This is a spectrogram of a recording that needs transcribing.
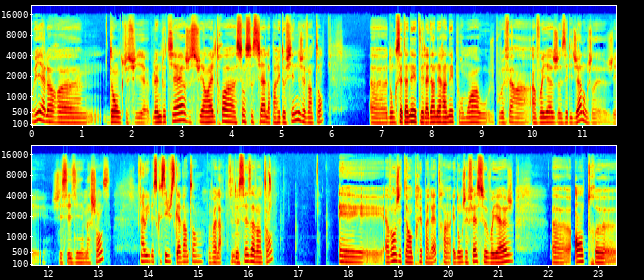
Oui, alors, euh, donc, je suis euh, Blaine Lautière, je suis en L3 Sciences sociales à Paris-Dauphine, j'ai 20 ans. Euh, donc, cette année était la dernière année pour moi où je pouvais faire un, un voyage Zelidja, donc j'ai- saisi ma chance. Ah oui, parce que c'est jusqu'à 20 ans. Voilà, c'est de Mm. 16 à 20 ans. Et avant, j'étais en prépa lettres, et donc j'ai fait ce voyage euh, entre euh,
